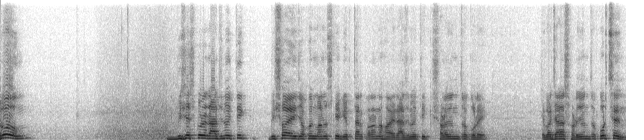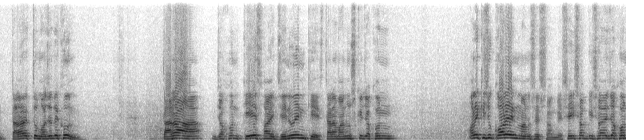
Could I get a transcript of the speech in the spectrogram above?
এবং বিশেষ করে রাজনৈতিক বিষয়ে যখন মানুষকে গ্রেপ্তার করানো হয়, রাজনৈতিক ষড়যন্ত্র করে, এবার যারা ষড়যন্ত্র করছেন, তারাও একটু মজা দেখুন। তারা যখন কেস হয় জেনুইন কেস, তারা মানুষকে যখন অনেক কিছু করেন মানুষের সঙ্গে, সেই সব বিষয়ে যখন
